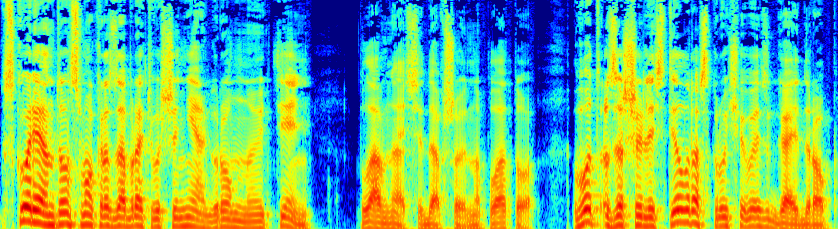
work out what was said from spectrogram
Вскоре Антон смог разобрать в вышине огромную тень, плавно оседавшую на плато. Вот зашелестел, раскручиваясь гайдроп.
